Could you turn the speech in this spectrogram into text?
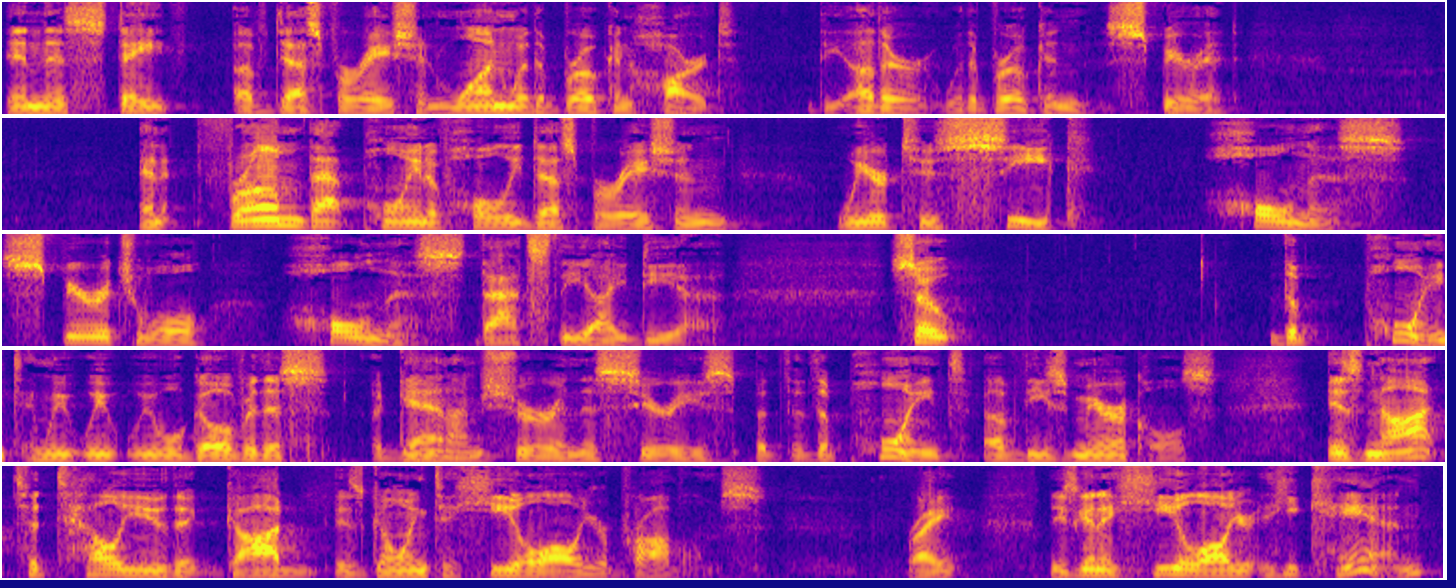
in this state of desperation, one with a broken heart, the other with a broken spirit. And from that point of holy desperation, we are to seek wholeness, spiritual wholeness. That's the idea. So, the point, and we, we, we will go over this again, I'm sure, in this series, but the, the point of these miracles is not to tell you that God is going to heal all your problems, right? He's going to heal all your. He can.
